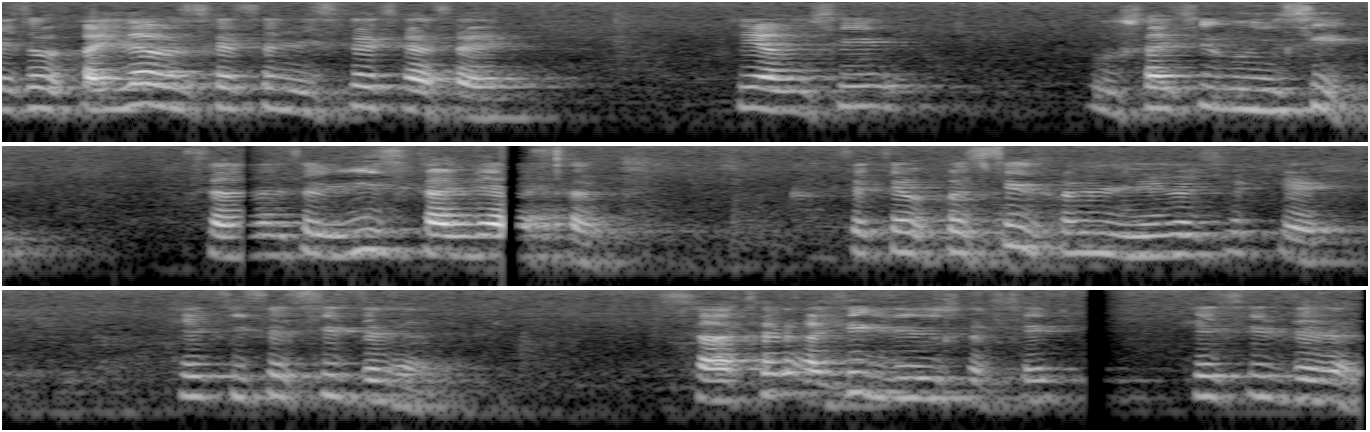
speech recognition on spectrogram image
त्याचा पहिल्या वर्षाचा निष्कर्ष असा आहे की आमची ऊसाची उंची साधारणतः वीस कांद्या असतात. तर त्या पस्तीस करून नेणं शक्य आहे. हे तिथं सिद्ध झालं. साखर अधिक देऊ शकते हे सिद्ध झालं.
